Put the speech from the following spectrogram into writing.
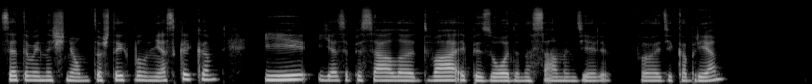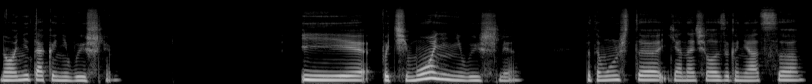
С этого и начнем. То, что их было несколько, и я записала два эпизода на самом деле в декабре, но они так и не вышли. И почему они не вышли? Потому что я начала загоняться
